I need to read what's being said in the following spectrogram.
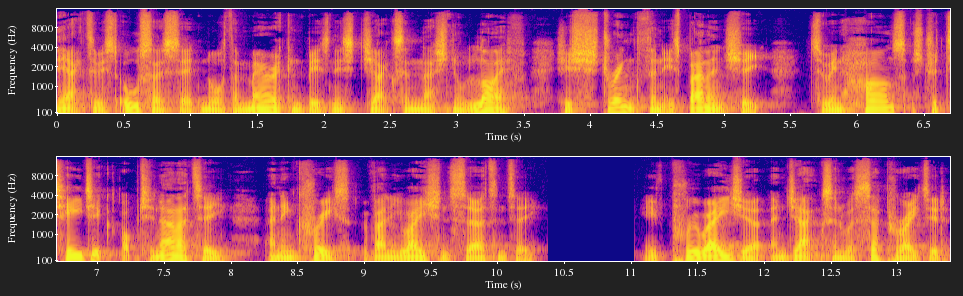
The activist also said North American business Jackson National Life should strengthen its balance sheet to enhance strategic optionality and increase valuation certainty. If PruAsia and Jackson were separated,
